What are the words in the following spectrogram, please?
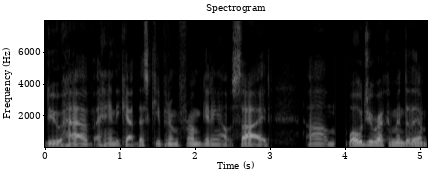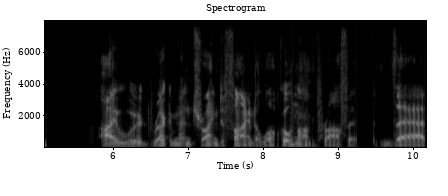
do have a handicap that's keeping them from getting outside? Um, what would you recommend to them? I would recommend trying to find a local nonprofit that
